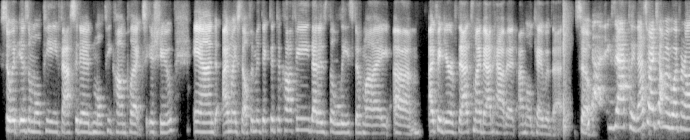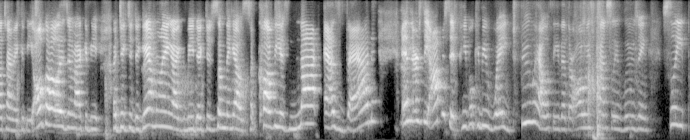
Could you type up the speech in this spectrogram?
So it is a multifaceted, multi complex issue. And I myself am addicted to coffee. That is the least of my, um, I figure if that's my bad habit, I'm okay with that. So, yeah, exactly. That's what I tell my boyfriend all the time. It could be alcoholism. I could be addicted to gambling. I could be addicted to something else. Coffee is not as bad. And there's the opposite. People can be way too healthy that they're always constantly losing sleep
